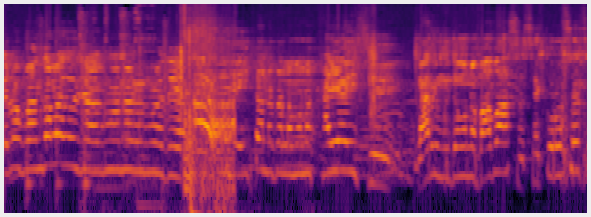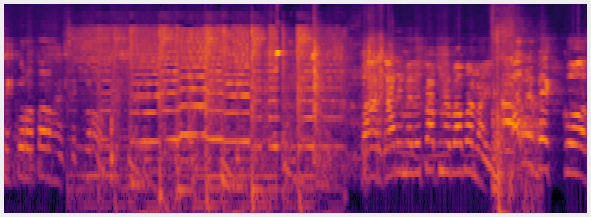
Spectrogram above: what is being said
এরকম বান্ধা লাগে মনের মধ্যে এইটা না তাহলে মনে খাই আইছে। গাড়ির মধ্যে মনে বাবা আছে চেক করো চেক করো তার চেক করো। স্যার গাড়ি মেরে তো আপনার বাবা নাই। আরে দেখ কল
